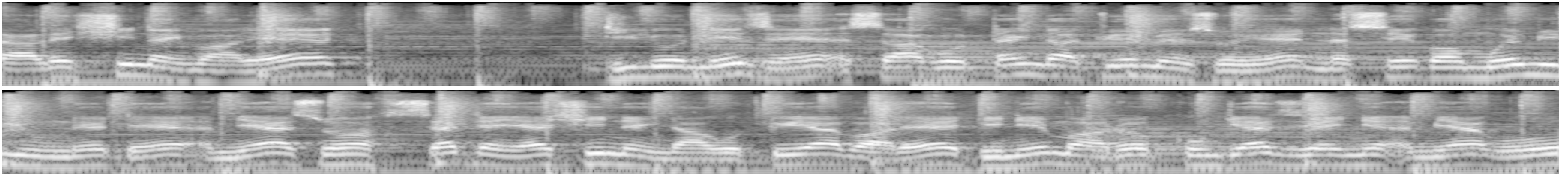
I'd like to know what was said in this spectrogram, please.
တာလည်းရှိနိုင်ပါတယ် ဒီလိုနေ့စဉ်အစာကိုတိုင်းတာကျွေးမယ်ဆိုရင်20ကောင်မွေးမြူုံနဲ့တဲ့အများအစွမ်းစက်တန်ရရှိနိုင်တာကိုတွေ့ရပါတယ်ဒီနေ့မှာတော့ကုန်ကျစရိတ်နဲ့အများကို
